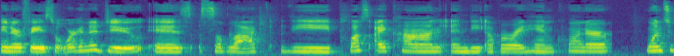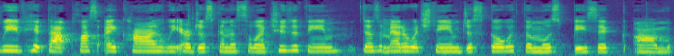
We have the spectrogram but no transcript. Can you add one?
interface, what we're gonna do is select the plus icon in the upper right hand corner. Once we've hit that plus icon, we are just gonna select choose a theme. Doesn't matter which theme, just go with the most basic um,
